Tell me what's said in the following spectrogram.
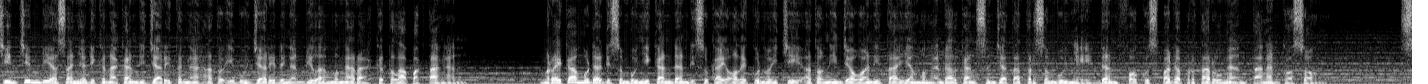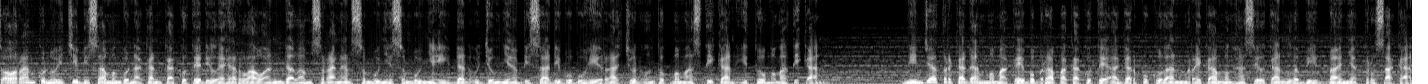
Cincin biasanya dikenakan di jari tengah atau ibu jari dengan bilah mengarah ke telapak tangan. Mereka mudah disembunyikan dan disukai oleh kunoichi atau ninja wanita yang mengandalkan senjata tersembunyi dan fokus pada pertarungan tangan kosong. Seorang kunoichi bisa menggunakan kakute di leher lawan dalam serangan sembunyi-sembunyi dan ujungnya bisa dibubuhi racun untuk memastikan itu mematikan. Ninja terkadang memakai beberapa kakute agar pukulan mereka menghasilkan lebih banyak kerusakan.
